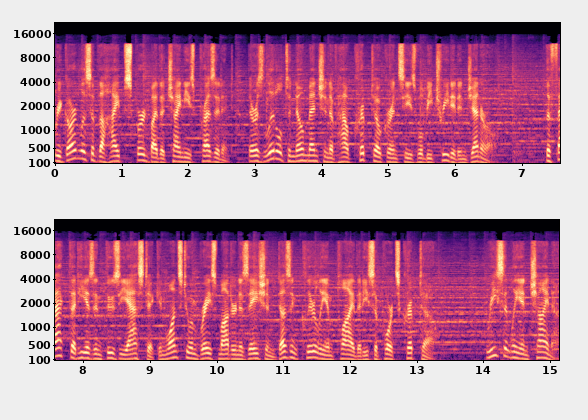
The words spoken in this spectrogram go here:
Regardless of the hype spurred by the Chinese president, there is little to no mention of how cryptocurrencies will be treated in general. The fact that he is enthusiastic and wants to embrace modernization doesn't clearly imply that he supports crypto. Recently in China,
